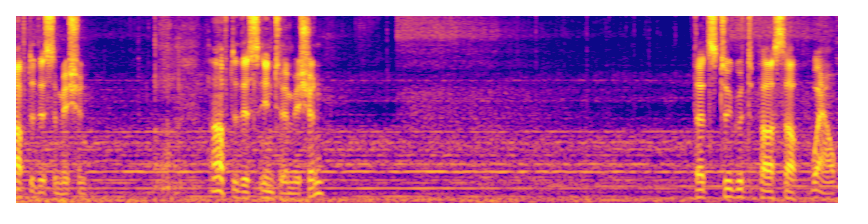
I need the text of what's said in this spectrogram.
After this emission. After this intermission. That's too good to pass up. Wow.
